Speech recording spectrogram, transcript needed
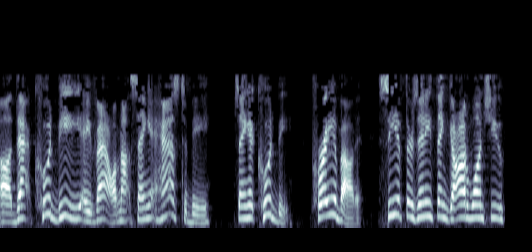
Uh, that could be a vow. I'm not saying it has to be. I'm saying it could be. Pray about it. See if there's anything God wants you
